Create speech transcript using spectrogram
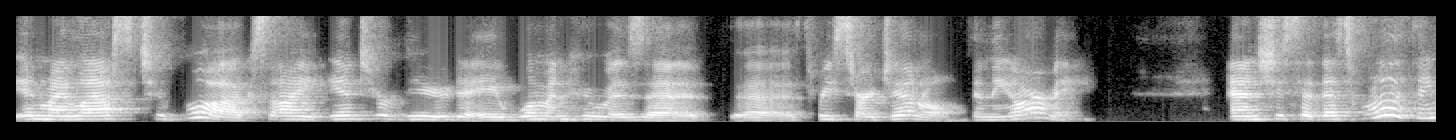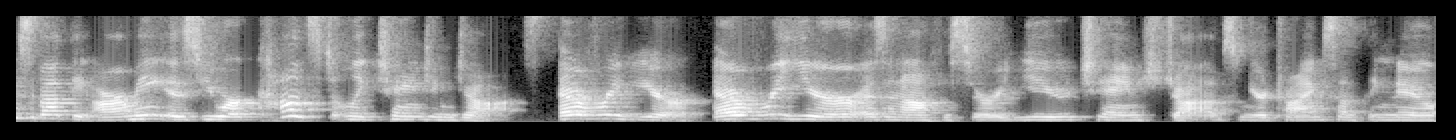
in my last two books, I interviewed a woman who was a, a three star general in the Army. And she said, that's one of the things about the Army is you are constantly changing jobs every year. Every year as an officer, you change jobs and you're trying something new.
